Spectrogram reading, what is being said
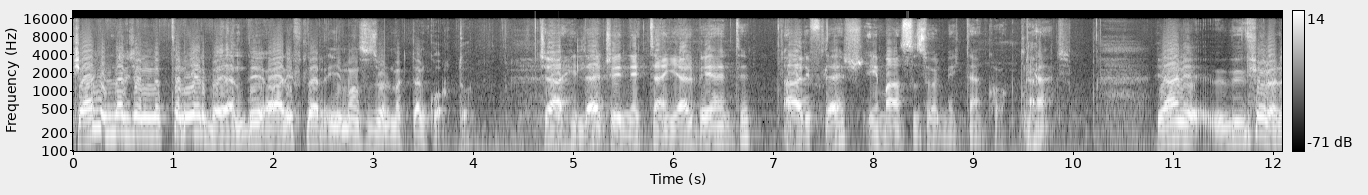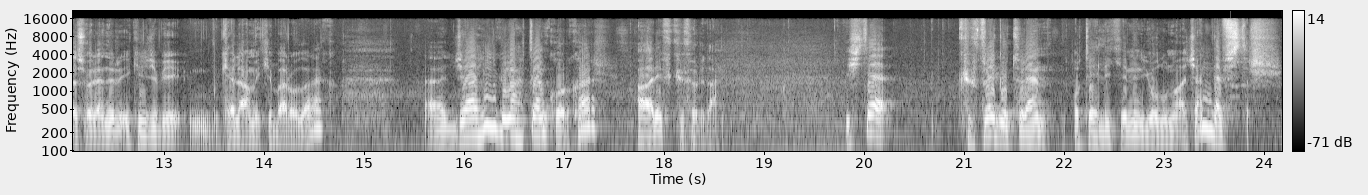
Cahiller cennetten yer beğendi, arifler imansız ölmekten korktu. Cahiller cennetten yer beğendi, arifler imansız ölmekten korktu. Evet. Yani şöyle de söylenir ikinci bir kelamı kibar olarak. E, cahil günahtan korkar, arif küfürden. İşte küfre götüren, o tehlikenin yolunu açan nefstir.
